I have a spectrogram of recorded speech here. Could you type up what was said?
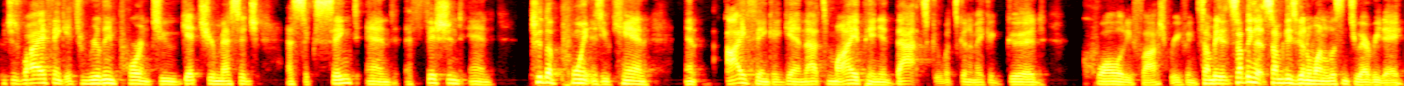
which is why i think it's really important to get your message as succinct and efficient and to the point as you can. And i think again that's my opinion that's what's going to make a good quality flash briefing. Somebody something that somebody's going to want to listen to every day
